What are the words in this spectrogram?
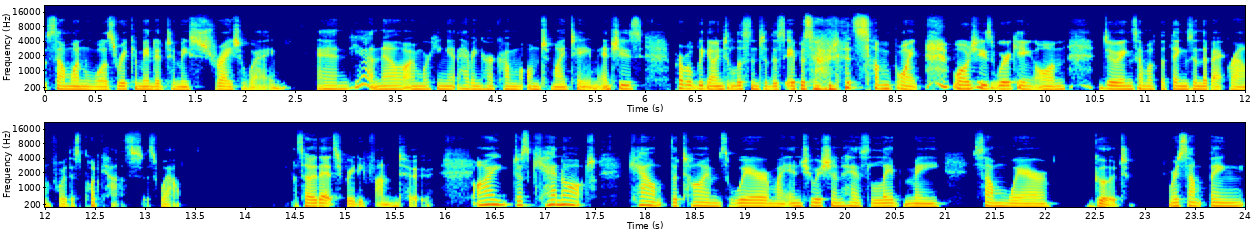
someone was recommended to me straight away. And yeah, now I'm working at having her come onto my team. And she's probably going to listen to this episode at some point while she's working on doing some of the things in the background for this podcast as well. So that's really fun too. I just cannot count the times where my intuition has led me somewhere good, where something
